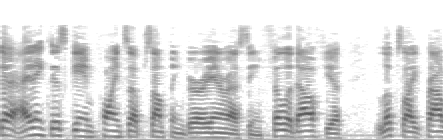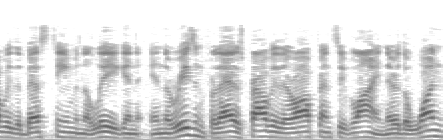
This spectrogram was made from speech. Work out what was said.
I think this game points up something very interesting. Philadelphia looks like probably the best team in the league, and, and the reason for that is probably their offensive line. They're the one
